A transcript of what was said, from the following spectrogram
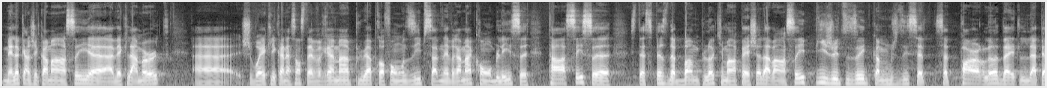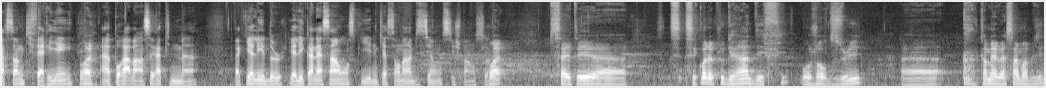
mais là, quand j'ai commencé euh, avec la meurtre, euh, je voyais que les connaissances étaient vraiment plus approfondies, puis ça venait vraiment combler, ce, tasser ce- cette espèce de bump-là qui m'empêchait d'avancer. Puis j'ai utilisé, comme je dis, cette, cette peur-là d'être la personne qui fait rien Ouais. euh, pour avancer rapidement. Fait qu'il y a les deux. Il y a les connaissances, puis il y a une question d'ambition aussi, je pense. Puis ça a été. euh, c'est quoi le plus grand défi aujourd'hui euh, comme investisseur immobilier?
